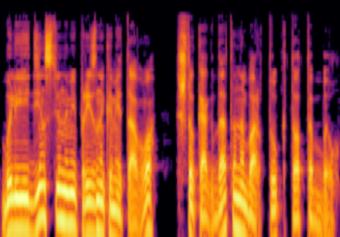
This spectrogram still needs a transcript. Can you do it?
были единственными признаками того, что когда-то на борту кто-то был.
